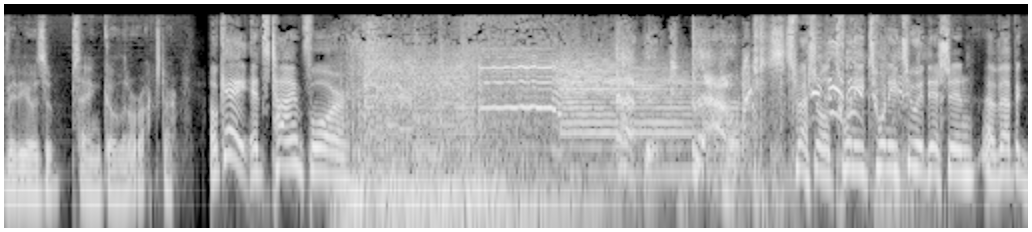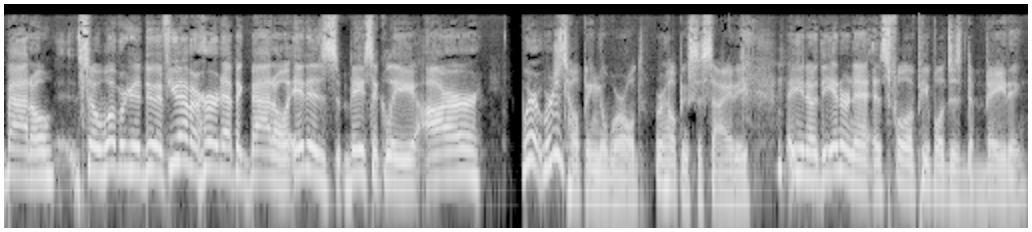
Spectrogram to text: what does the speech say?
videos of saying Go Little Rock Star. Okay, it's time for Epic battle. special 2022 edition of Epic Battle. So what we're going to do, if you haven't heard Epic Battle, it is basically our we're we're just helping the world. We're helping society. you know, the internet is full of people just debating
